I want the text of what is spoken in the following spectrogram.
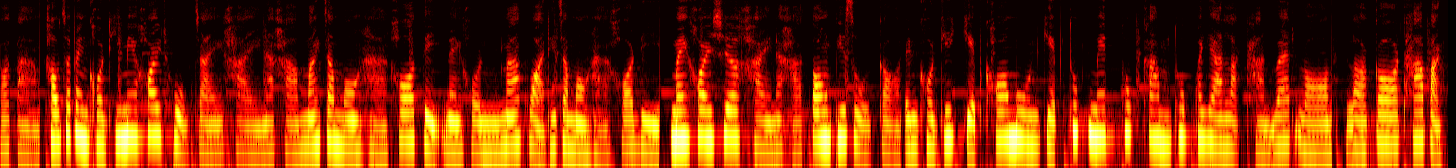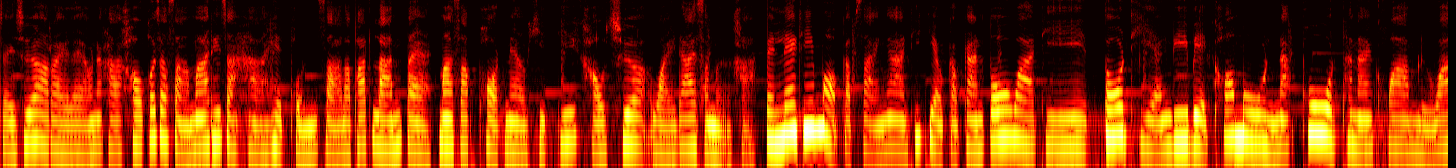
ก็ตาม เขาจะเป็นคนที่ไม่ค่อยถูกใจใครนะคะ มักจะมองหาข้อติในคนมากกว่าที่จะมองหาข้อดี ไม่ค่อยเชื่อใครนะคะ ต้องพิสูจน์ก่อน เป็นคนที่เก็บข้อมูล เก็บทุกเม็ด ทุกคำทุกพยานหลักฐานแวดล้อม แล้วก็ถ้าปักใจเชื่ออะไรแล้วนะคะ เขาก็จะสามารถที่จะหาเหตุผลสารพัดล้านแปดมาซับพอร์ตแนวคิดที่เขาเชื่อไว้ได้เสมอค่ะ เป็นเลขที่เหมาะกับสายงานที่เกี่ยวกับการโต้วาที โต้เถียงดีเบตข้อมูล นักพูด ทนายความหรือว่า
